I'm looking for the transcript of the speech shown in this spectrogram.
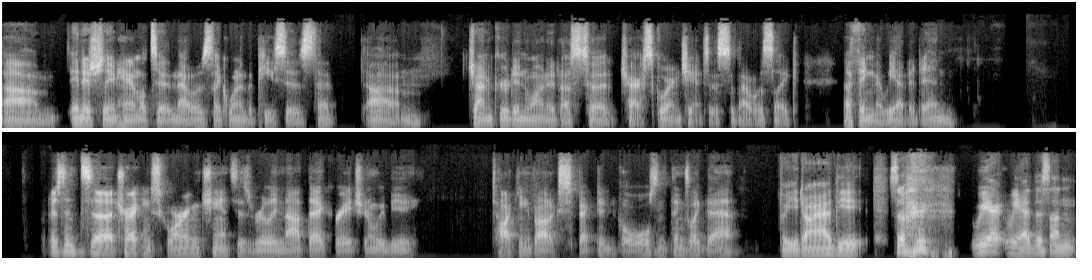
um initially in Hamilton, that was like one of the pieces that um John Gruden wanted us to track scoring chances. So that was like a thing that we added in. but Isn't uh, tracking scoring chances really not that great? Shouldn't we be talking about expected goals and things like that? But you don't have the so we we had this on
